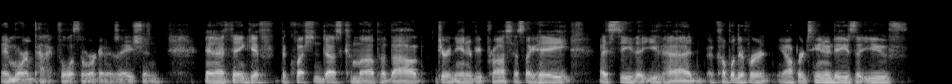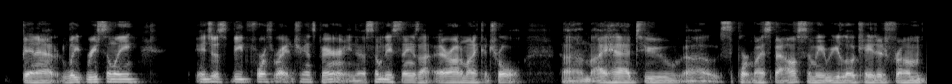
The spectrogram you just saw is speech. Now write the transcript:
and more impactful as an organization. And I think if the question does come up about during the interview process, like, hey, I see that you've had a couple different opportunities that you've been at recently, and just be forthright and transparent. You know, some of these things are out of my control. Um, I had to uh, support my spouse, and we relocated from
